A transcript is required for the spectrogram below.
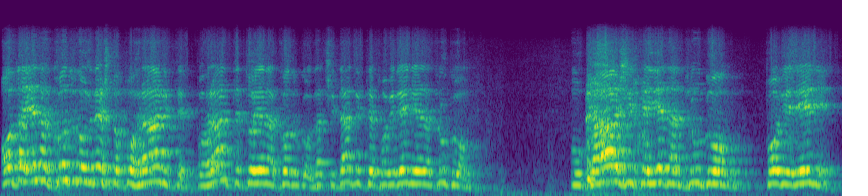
onda jedan kod drugog nešto pohranite pohranite to jedan kod drugog znači dadite povjerenje jedan drugom ukažite jedan drugom povjerenje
